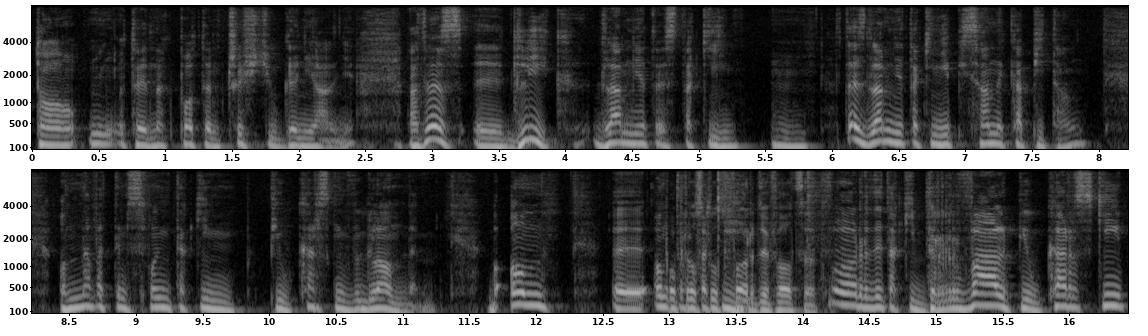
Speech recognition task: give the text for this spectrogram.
to, mm, to jednak potem czyścił genialnie. Natomiast Glik dla mnie to jest taki, mm, to jest dla mnie taki niepisany kapitan. On nawet tym swoim takim piłkarskim wyglądem, bo on, y, on Po prostu taki, twardy facet. twardy, taki drwal piłkarski,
